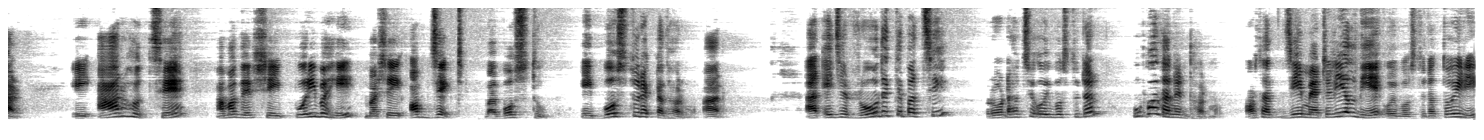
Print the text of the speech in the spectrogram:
আর এই আর হচ্ছে আমাদের সেই পরিবাহী বা সেই অবজেক্ট বা বস্তু, এই বস্তুর একটা ধর্ম আর আর এই যে রো দেখতে পাচ্ছি রোটা হচ্ছে ওই বস্তুটার উপাদানের ধর্ম। অর্থাৎ যে ম্যাটেরিয়াল দিয়ে ওই বস্তুটা তৈরি,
